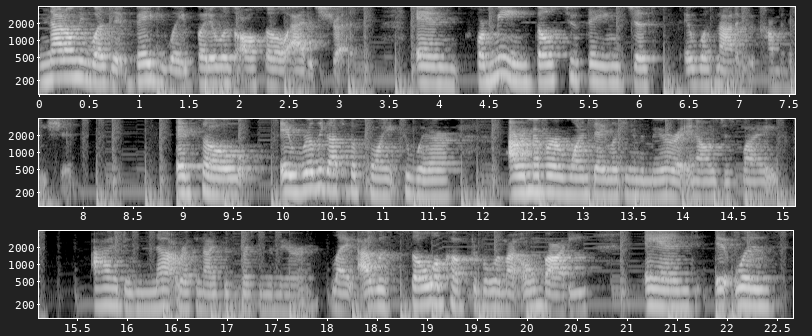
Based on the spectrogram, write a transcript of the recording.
not only was it baby weight, but it was also added stress. And for me, those two things just, it was not a good combination. And so it really got to the point to where I remember one day looking in the mirror and I was just like, I do not recognize this person in the mirror. Like I was so uncomfortable in my own body and it was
